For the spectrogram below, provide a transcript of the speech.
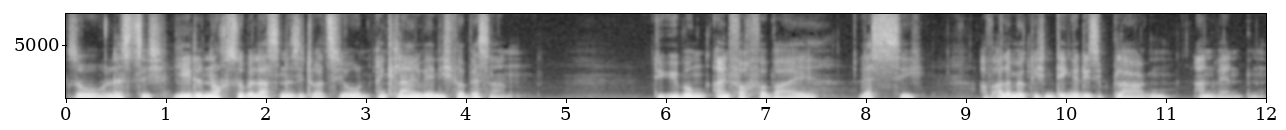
So lässt sich jede noch so belastende Situation ein klein wenig verbessern. Die Übung einfach vorbei lässt sich auf alle möglichen Dinge, die sie plagen, anwenden.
